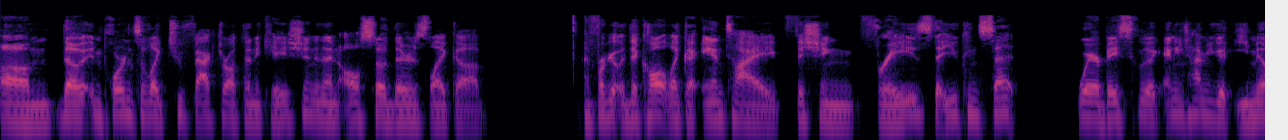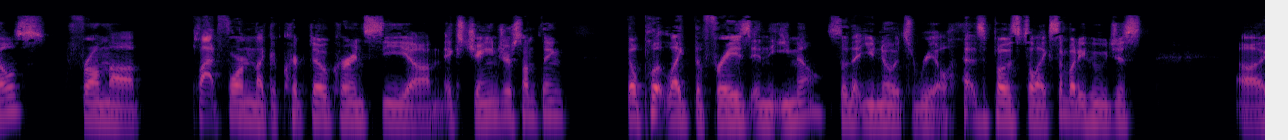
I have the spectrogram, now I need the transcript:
um, the importance of like two factor authentication. And then also there's like a, I forget what they call it, like an anti-phishing phrase that you can set, where basically like anytime you get emails from a platform like a cryptocurrency um, exchange or something, they'll put like the phrase in the email so that you know it's real, as opposed to like somebody who just uh,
